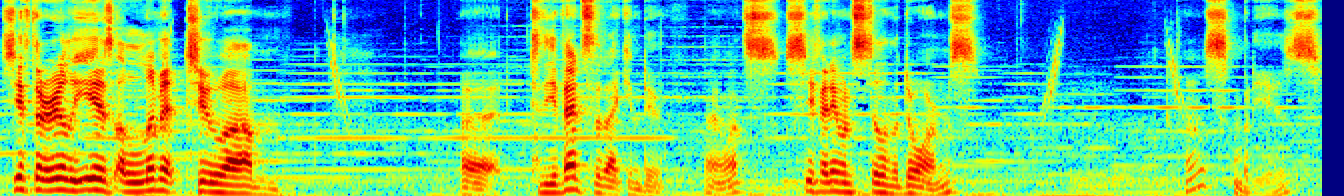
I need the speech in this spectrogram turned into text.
See if there really is a limit to, um... Uh, to the events that I can do. Right, let's see if anyone's still in the dorms. Oh, somebody is.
